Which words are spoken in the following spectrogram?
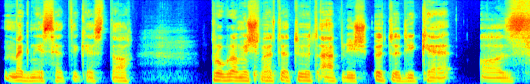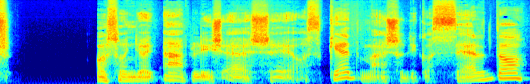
megnézhetik ezt a programismertetőt, április 5-e az azt mondja, hogy április 1 az ked, második a szerda,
